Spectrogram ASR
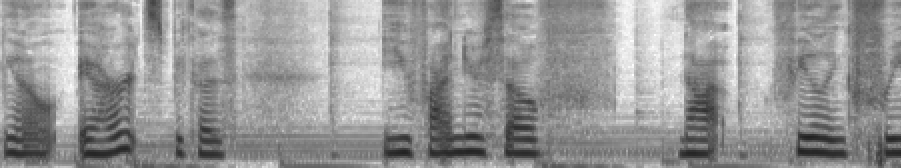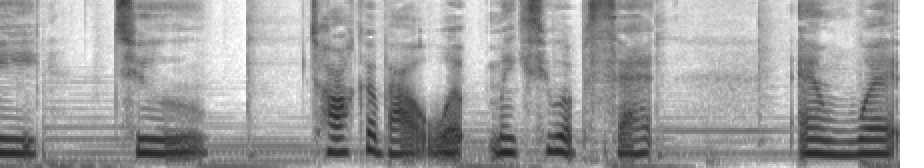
you know it hurts because you find yourself not feeling free to talk about what makes you upset and what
